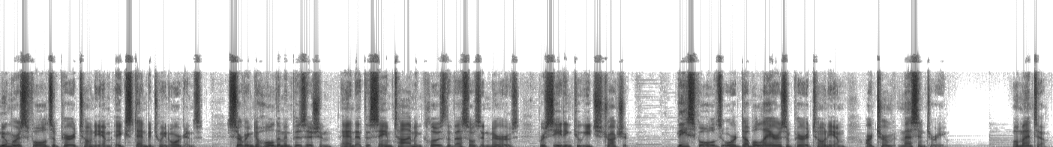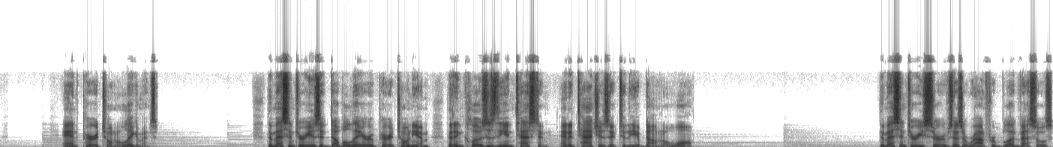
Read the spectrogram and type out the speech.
Numerous folds of peritoneum extend between organs, serving to hold them in position and at the same time enclose the vessels and nerves proceeding to each structure. These folds or double layers of peritoneum are termed mesentery, omenta, and peritoneal ligaments. The mesentery is a double layer of peritoneum that encloses the intestine and attaches it to the abdominal wall. The mesentery serves as a route for blood vessels,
